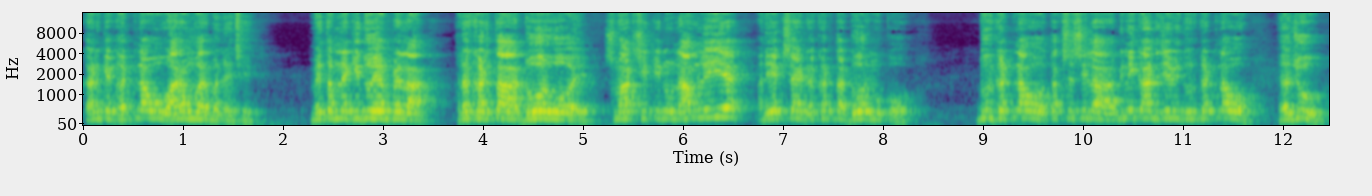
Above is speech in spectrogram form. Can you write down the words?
કારણ કે ઘટનાઓ વારંવાર બને છે. મેં તમને કીધું એમ પહેલા રખડતા ઢોર હોય સ્માર્ટ સિટીનું નામ લઈએ અને એક સાઈડ રખડતા ઢોર મૂકો. દુર્ઘટનાઓ, તક્ષશિલા, અગ્નિકાંડ જેવી દુર્ઘટનાઓ, હજુ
